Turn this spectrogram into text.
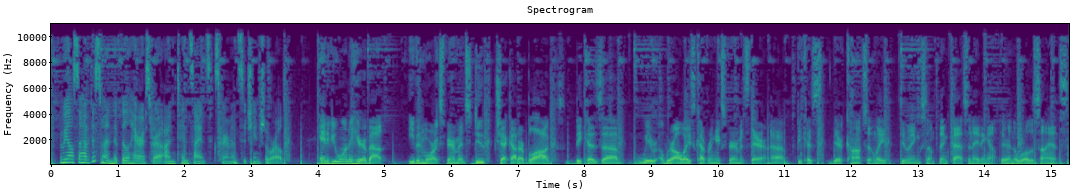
And we also have this one that Bill Harris wrote on 10 science experiments to change the world. And if you want to hear about even more experiments, do check out our blog because uh, we're we're always covering experiments there uh, because they're constantly doing something fascinating out there in the world of science,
